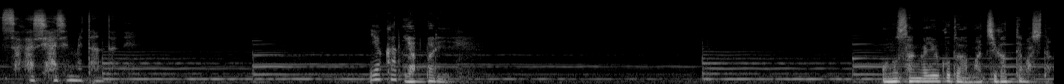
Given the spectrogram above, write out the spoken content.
探し始めたんだね。よかった。やっぱり小野さんが言うことは間違ってました。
